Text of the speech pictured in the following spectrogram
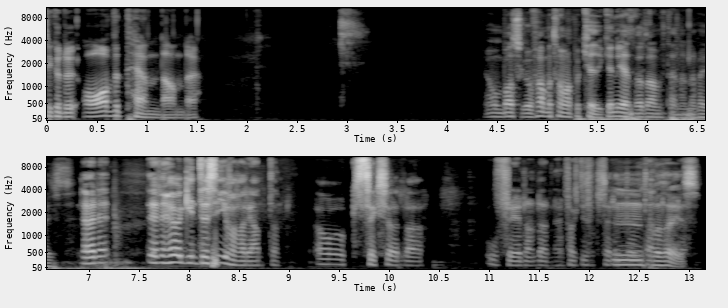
tycker du är avtändande? Om man bara ska gå fram och ta mig på kuken det är jättebra användande faktiskt. Nej, det, det är den högintensiva varianten. Och sexuella ofredanden är faktiskt också rätt Mm, avtändande. precis.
